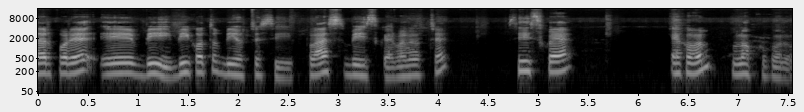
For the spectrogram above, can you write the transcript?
তারপরে এ বি বি কত? বি হচ্ছে সি প্লাস বি স্কোয়ার মানে হচ্ছে সি স্কোয়ার এখন লক্ষ্য করো,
